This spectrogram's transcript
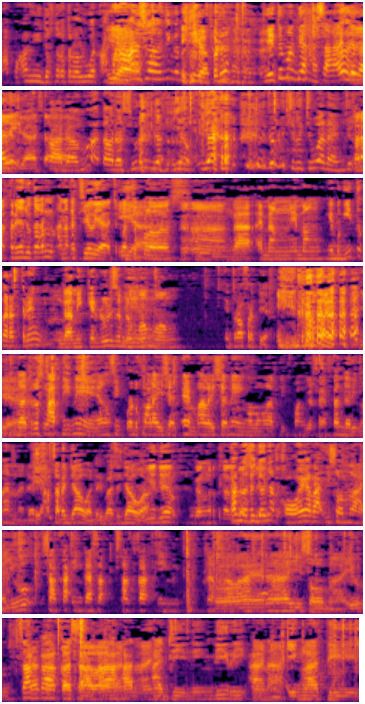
apaan nih jokesnya keterlaluan apaan Iya. sih anjing kata iya, padahal ya itu mah biasa aja kali. biasa. tak ada mak tak ada surga iya iya itu lucu-lucuan anjir Karakternya juga kan anak kecil ya, cepat Iya. ceplos. Heeh, nggak emang emang ya begitu karakternya nggak mikir dulu sebelum ngomong. Introvert ya? Introvert. nggak terus latih nih yang si produk Malaysia eh Malaysia nih ngomong latih panggil setan dari mana? Dari aksara Jawa dari bahasa Jawa. Iya dia nggak ngerti kali kan bahasa Jawanya kowe ra iso melayu saka ingka sa- saka ing Kowe ra iso mlayu, saka saka kesalahan aji ning diri anak ing latih.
